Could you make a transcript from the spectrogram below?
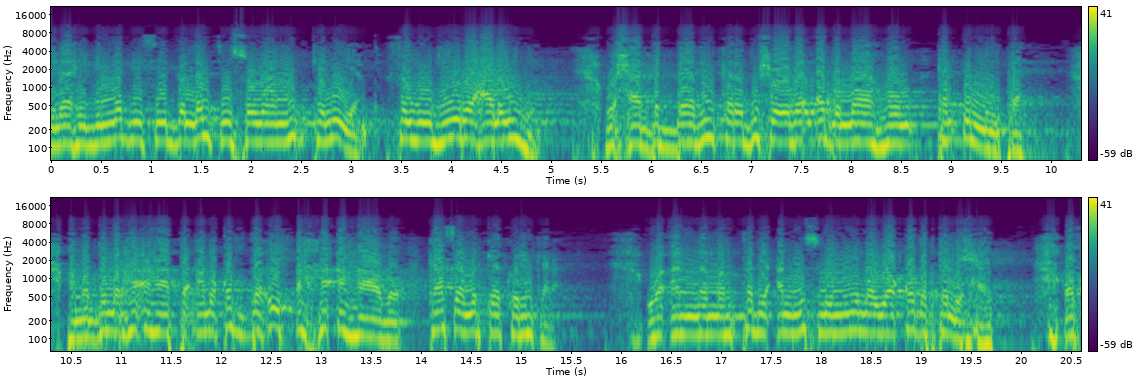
ilaahay dimmadiisii ballantiisu waa mid keliya fa yujiiru calayhi waxaa badbaadin kara dushooda adnaahum kan u liita ama dumar ha ahaato ama qof daciif ah ha ahaado kaasaa markaa korin kara. Wa anna man tabica almuslimiina waa qodobka lixaad. Qof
